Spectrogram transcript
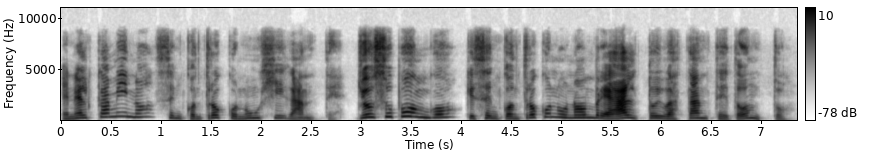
En el camino se encontró con un gigante. Yo supongo que se encontró con un hombre alto y bastante tonto,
